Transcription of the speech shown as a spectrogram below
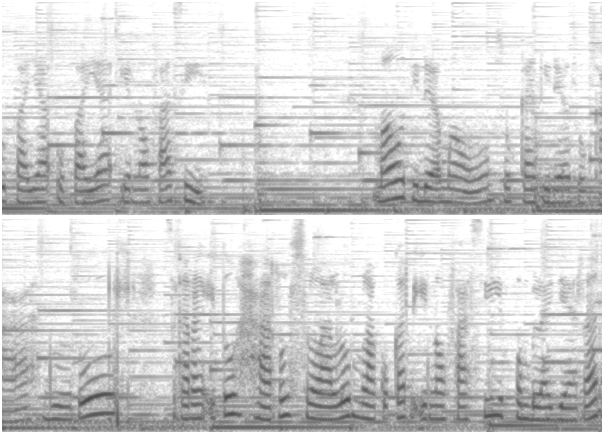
upaya-upaya inovasi mau tidak mau suka tidak suka guru sekarang itu harus selalu melakukan inovasi pembelajaran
